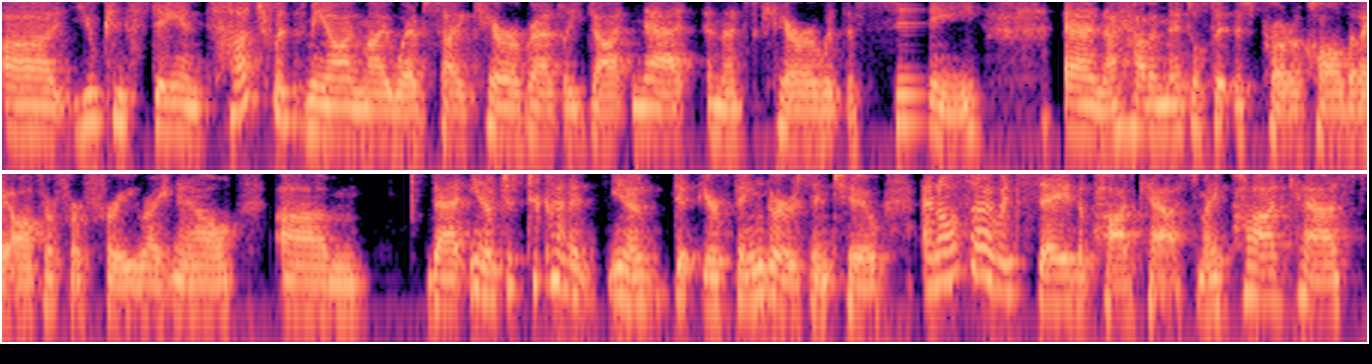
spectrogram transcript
uh, you can stay in touch with me on my website, carabradley.net, and that's Cara with a C. And I have a mental fitness protocol that I offer for free right now. Um, that you know just to kind of you know dip your fingers into. And also i would say the podcast. My podcast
